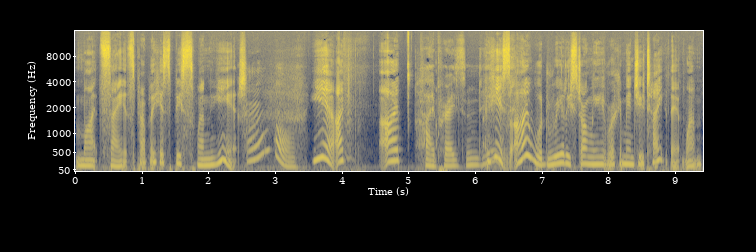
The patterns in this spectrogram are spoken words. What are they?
might say it's probably his best one yet. Oh, Yeah, I. I high praise indeed. Yes, I would really strongly recommend you take that one,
